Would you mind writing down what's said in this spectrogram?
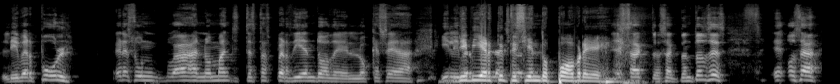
Liverpool? Eres un, ah, no manches, te estás perdiendo de lo que sea. Y Diviértete siendo pobre. Exacto, exacto. Entonces, eh, o sea,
